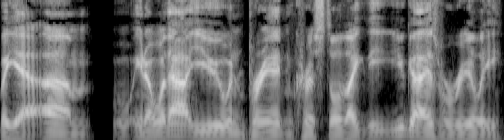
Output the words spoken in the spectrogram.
But yeah, um, you know, without you and Brent and Crystal, like you guys were really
